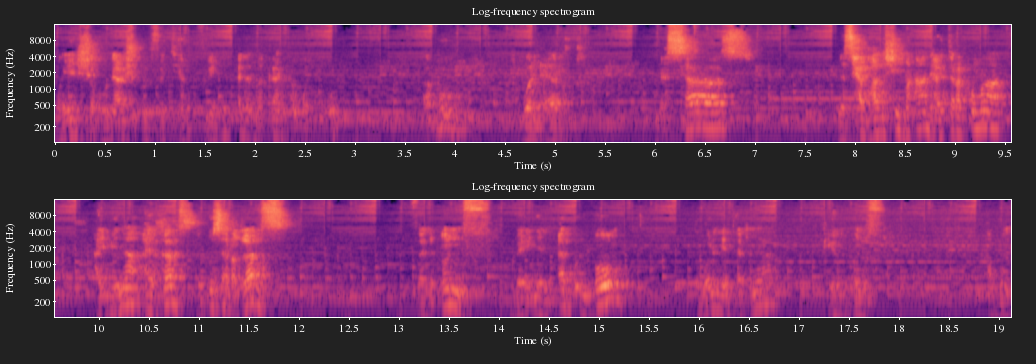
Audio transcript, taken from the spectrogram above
وينشأ ناشئ الفتيان فيهم على ما كان أوله أبوه والعرق. نساس. نسحب هذا الشيء معانا هاي تراكمات. هاي بناء. هاي غرس. الأسر غرس. فالعنف بين الأب والأم يولد أبناء فيهم عنف طبعا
